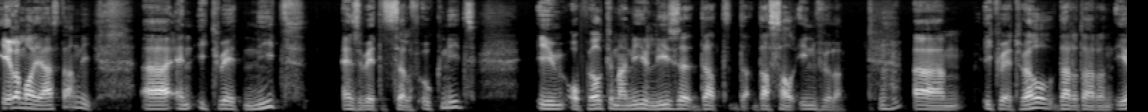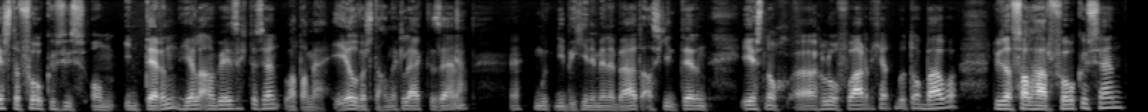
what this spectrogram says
helemaal juist, Andy. Eh, en ik weet niet, en ze weet het zelf ook niet, in, op welke manier Lise dat, dat, dat zal invullen. Mhm. Ehm, ik weet wel dat het daar een eerste focus is om intern heel aanwezig te zijn, wat aan mij heel verstandig lijkt te zijn. Ja. Je moet niet beginnen met naar buiten als je intern eerst nog eh, geloofwaardigheid moet opbouwen. Dus dat zal haar focus zijn.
